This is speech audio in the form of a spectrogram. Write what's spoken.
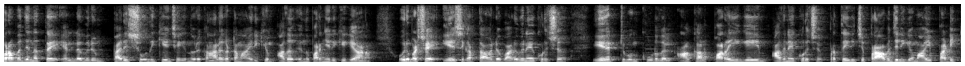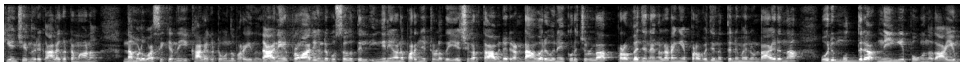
പ്രവചനത്തെ എല്ലാവരും പരിശോധിക്കുകയും ചെയ്യുന്ന ഒരു കാലഘട്ടമായിരിക്കും അത് എന്ന് പറഞ്ഞിരിക്കുകയാണ്. ഒരു പക്ഷേ യേശു കർത്താവിന്റെ വരവിനെക്കുറിച്ച് ഏറ്റവും കൂടുതൽ ആൾക്കാർ പറയുകയും അതിനെക്കുറിച്ച് പ്രത്യേകിച്ച് പ്രാവചനികമായി പഠിക്കുകയും ചെയ്യുന്ന ഒരു കാലഘട്ടമാണ് നമ്മൾ വസിക്കുന്ന ഈ കാലഘട്ടം എന്ന് പറയുന്നത്. ദാനിയൽ പ്രവാചകന്റെ പുസ്തകത്തിൽ ഇങ്ങനെയാണ് പറഞ്ഞിട്ടുള്ളത്. യേശു കർത്താവിന്റെ രണ്ടാം വരവിനെക്കുറിച്ചുള്ള പ്രവചനങ്ങളടങ്ങിയ പ്രവചനത്തിന് മേലുണ്ടായിരുന്ന ഒരു മുദ്ര നീങ്ങിപ്പോകുന്നതായും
